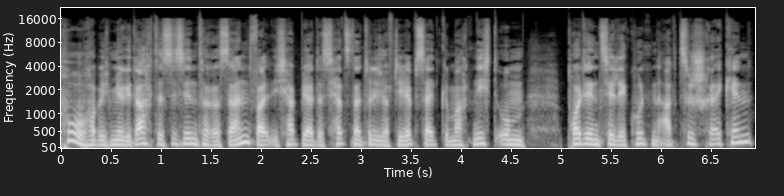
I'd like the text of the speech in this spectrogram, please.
Puh, habe ich mir gedacht, das ist interessant, weil ich habe ja das Herz natürlich auf die Website gemacht, nicht um potenzielle Kunden abzuschrecken,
